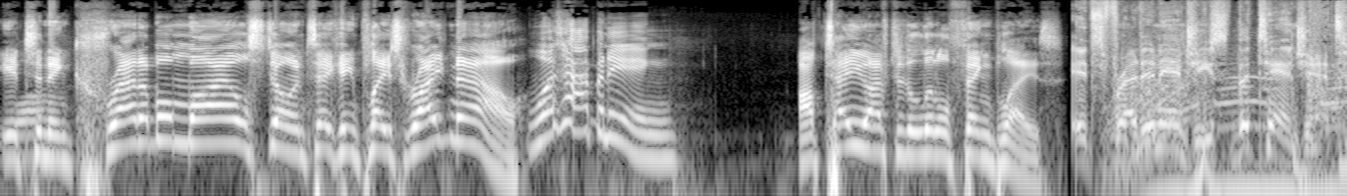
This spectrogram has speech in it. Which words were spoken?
it's an incredible milestone taking place right now. What's happening? I'll tell you after the little thing plays. It's Fred and Angie's The Tangent,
